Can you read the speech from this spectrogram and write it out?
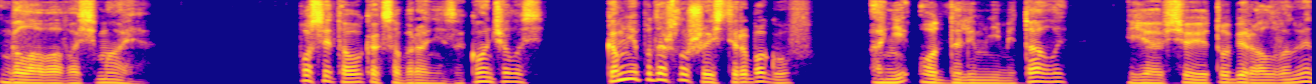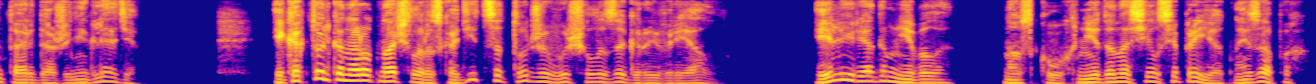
Глава восьмая. После того, как собрание закончилось, ко мне подошло шестеро богов. Они отдали мне металлы, я все это убирал в инвентарь, даже не глядя. И как только народ начал расходиться, тут же вышел из игры в Реал. Или рядом не было, но с кухни доносился приятный запах.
